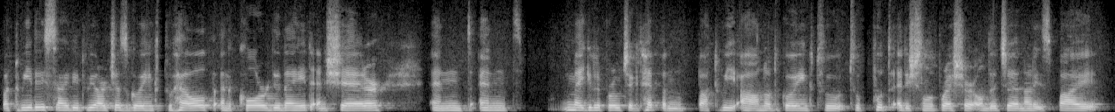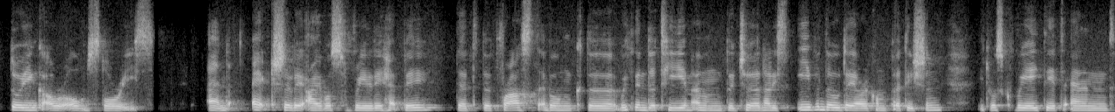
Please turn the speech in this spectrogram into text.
But we decided we are just going to help and coordinate and share and and make the project happen, but we are not going to, to put additional pressure on the journalists by doing our own stories. And actually, I was really happy that the trust among the within the team among the journalists, even though they are competition, it was created and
